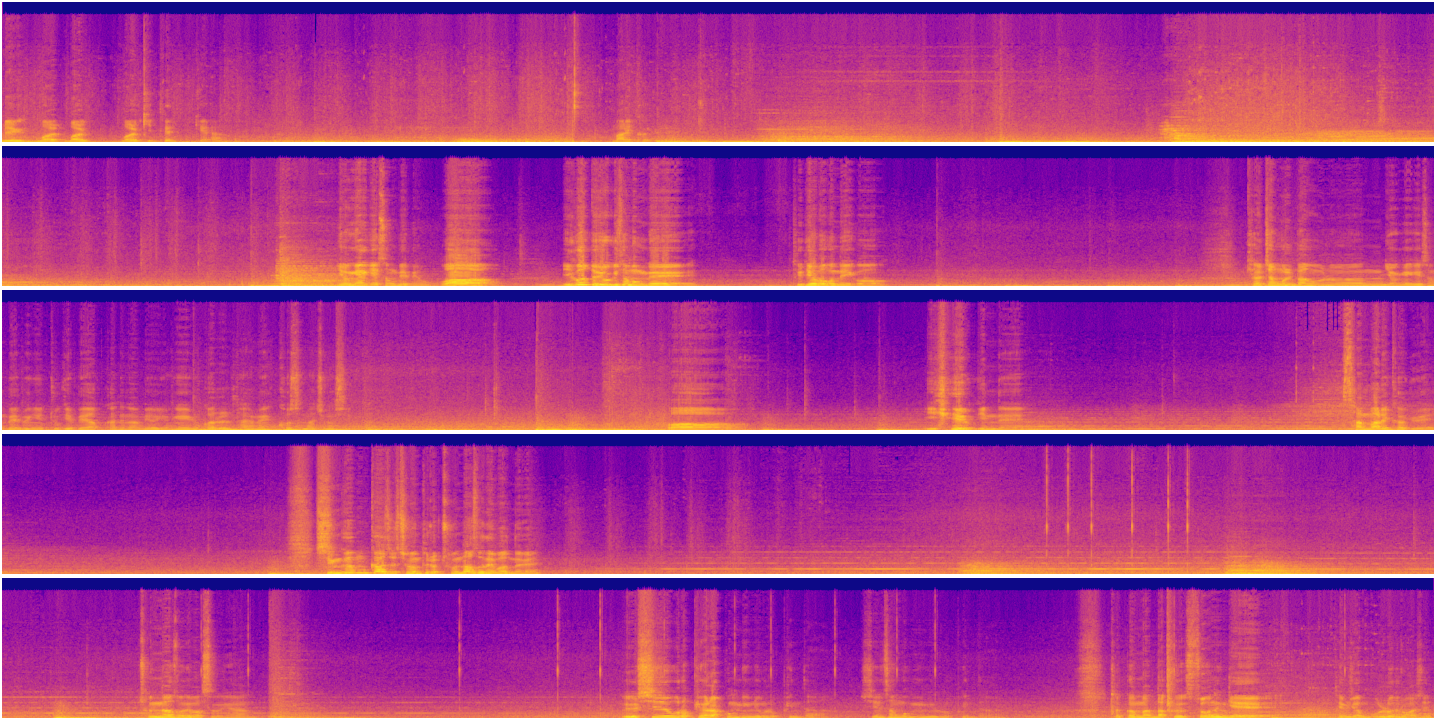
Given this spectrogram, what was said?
밀, 멀, 멀, 멀키트? 계란 마리카 귤레. 영약의 성배병. 와 이것도 여기서 먹네. 드디어 먹었네 이거. 결정 물방울은 영양의 성배병에 두개 배합 가능하며 영양의 효과를 다양하게 커스터마이징할 수 있다. 와 이게 여기 있네. 산마리카 교회. 지금까지 전투력 존나 손해봤네. 존나 손해봤어 그냥. 일시적으로 벼락 공격력을 높인다. 신성 공격력을 높인다. 잠깐만 나 그 쏘는 게 데미지가 뭘로 들어가지?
